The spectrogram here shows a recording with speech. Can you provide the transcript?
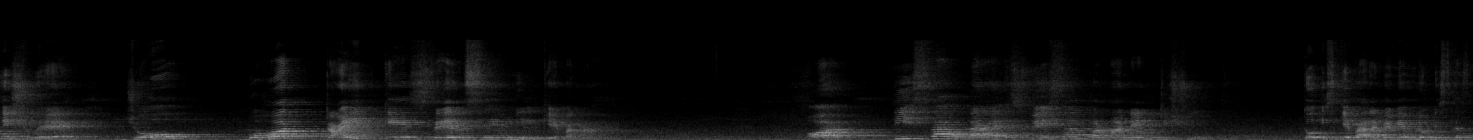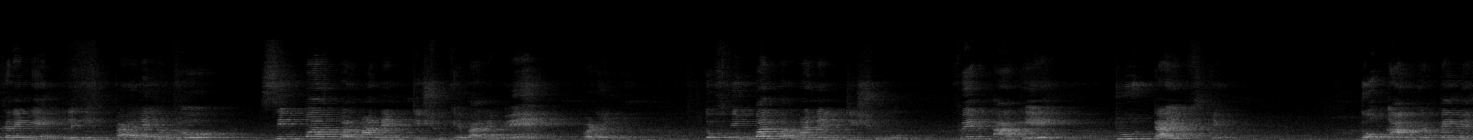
टिश्यू है जो बहुत टाइप के सेल से मिलके बना है। और तीसरा होता है स्पेशल परमानेंट टिश्यू तो इसके बारे में भी हम लोग डिस्कस करेंगे, लेकिन पहले हम लोग सिंपल परमानेंट टिश्यू के बारे में पढ़ेंगे। तो सिंपल परमानेंट टिश्यू फिर आगे टू टाइप्स के। दो काम करते हैं।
